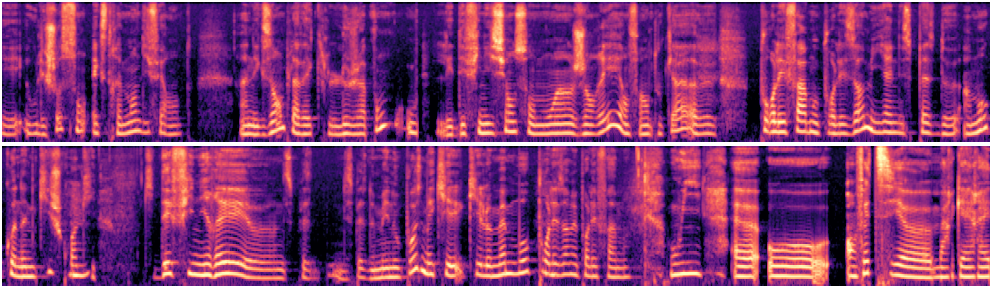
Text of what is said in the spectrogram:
et où les choses sont extrêmement différentes. Un exemple avec le Japon, où les définitions sont moins genrées, enfin en tout cas, euh, pour les femmes ou pour les hommes, il y a une espèce de, un mot, konenki, je crois, qui, qui définirait euh, une, espèce, une, espèce, de ménopause, mais qui est, qui est, le même mot pour les hommes et pour les femmes. Oui, euh, en fait, c'est euh, Margaret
